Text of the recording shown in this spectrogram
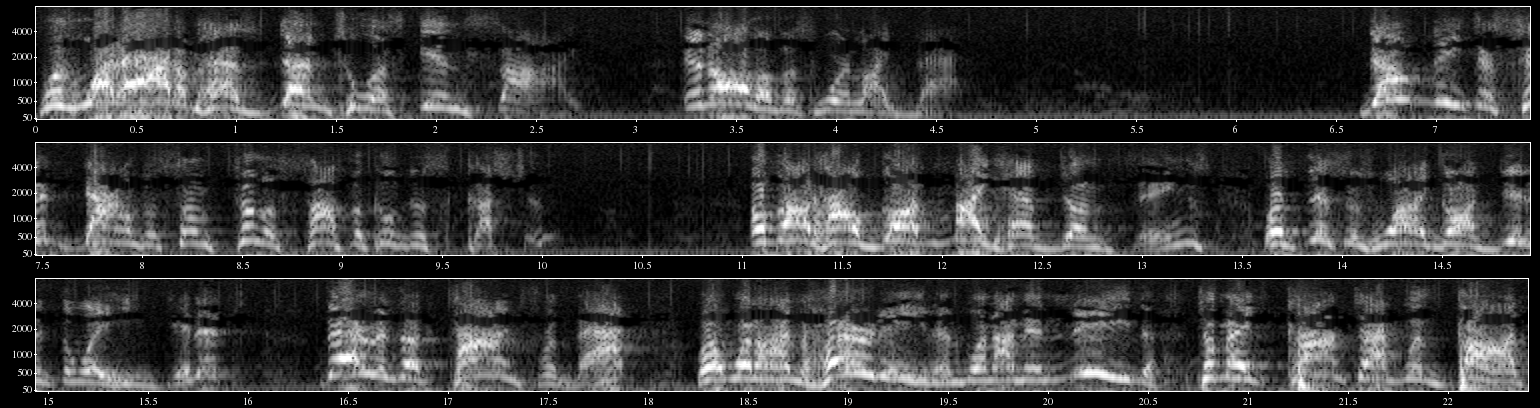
with what Adam has done to us inside, and all of us were like that, don't need to sit down to some philosophical discussion about how God might have done things, but this is why God did it the way He did it. There is a time for that. But when I'm hurting and when I'm in need to make contact with God,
